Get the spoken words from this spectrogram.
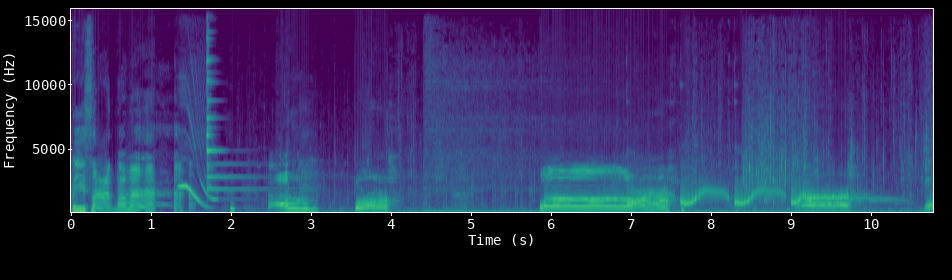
ปีศาจมาม่าโอ้โอ้โอ้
